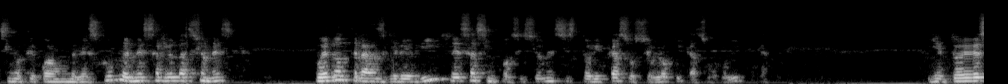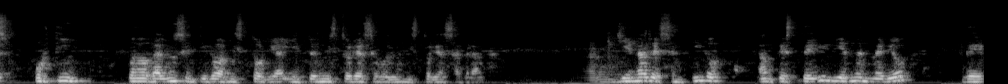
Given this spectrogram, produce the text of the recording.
sino que cuando me descubro en esas relaciones, puedo transgredir esas imposiciones históricas, sociológicas o políticas. Y entonces, por ti, puedo darle un sentido a mi historia y entonces mi historia se vuelve una historia sagrada, llena de sentido, aunque esté viviendo en medio de,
